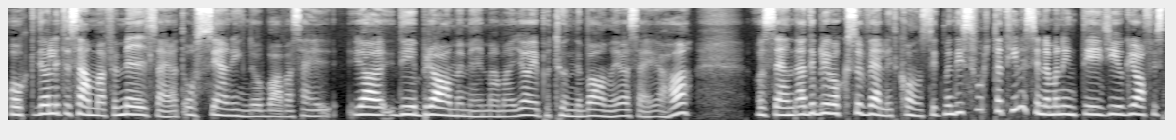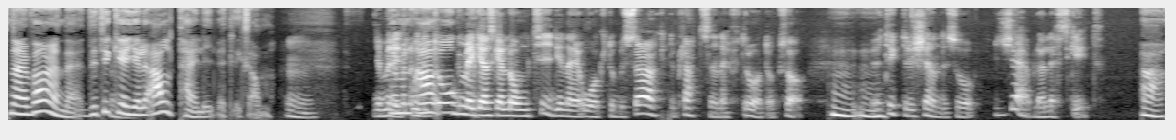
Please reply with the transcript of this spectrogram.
Och det var lite samma för mig så här att Ossian ringde och bara var så här. Ja, det är bra med mig mamma. Jag är på tunnelbanan. Jag var så här, jaha. Och sen, ja, det blev också väldigt konstigt. Men det är svårt att ta till sig när man inte är geografiskt närvarande. Det tycker jag gäller allt här i livet liksom. Ja, men det, men och det all- tog mig ganska lång tid innan jag åkte och besökte platsen efteråt också. Mm, Jag tyckte det kändes så jävla läskigt. Ja.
